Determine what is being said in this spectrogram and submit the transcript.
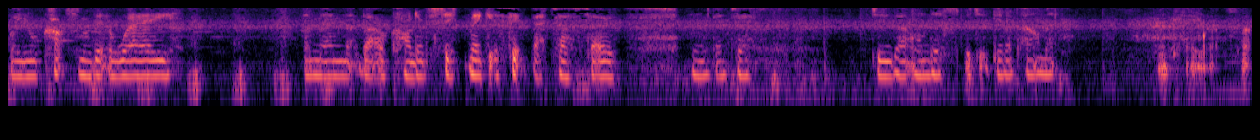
where you'll cut some of it away and then that'll kind of sit, make it sit better. So I'm going to do that on this particular pelmet. Okay, that's that.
